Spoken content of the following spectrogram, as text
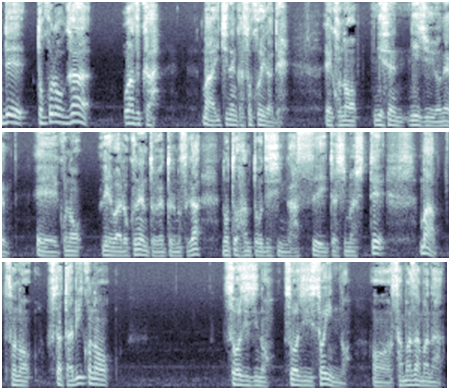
で、ところが、わずか、まあ1年かそこいらで、えー、この2024年、えー、この令和6年と言われておりますが、能登半島地震が発生いたしまして、まあ、その、再びこの、掃除時の、掃除時素因の、様々な、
